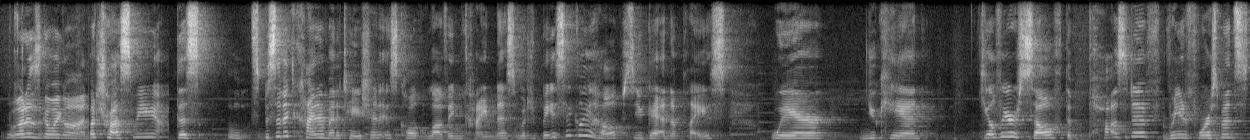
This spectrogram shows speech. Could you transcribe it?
What is going on? But trust me, this specific kind of meditation is called loving kindness, which basically helps you get in a place where you can give yourself the positive reinforcements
